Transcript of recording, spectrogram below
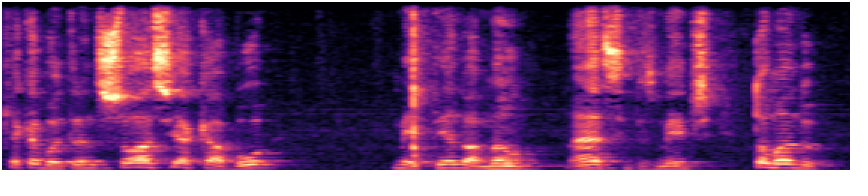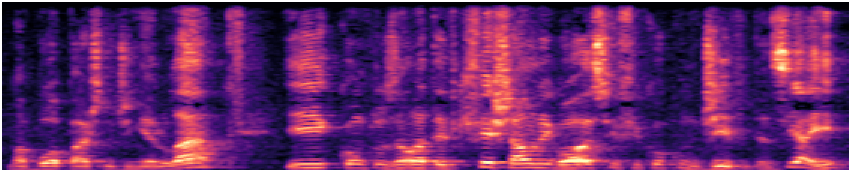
que acabou entrando sócio e acabou metendo a mão, né? simplesmente tomando uma boa parte do dinheiro lá. E, conclusão, ela teve que fechar o negócio e ficou com dívidas. E aí,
